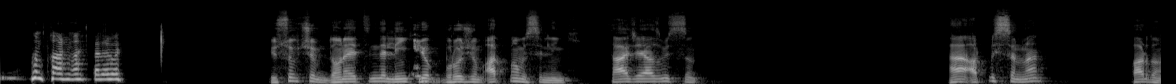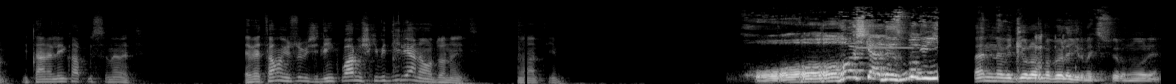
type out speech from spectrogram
Parmaklara bak. Yusuf'cum donate'inde link yok brocum atmamışsın link. Sadece yazmışsın. Ha atmışsın lan. Pardon bir tane link atmışsın evet. Evet ama Yusuf hiç link varmış gibi değil yani o donate. Ne atayım? hoş geldiniz. Bugün Ben de videolarıma böyle girmek istiyorum Nuri.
